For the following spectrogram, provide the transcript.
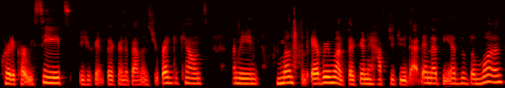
credit card receipts you're going they're going to balance your bank accounts. I mean monthly every month they're going to have to do that. And at the end of the month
